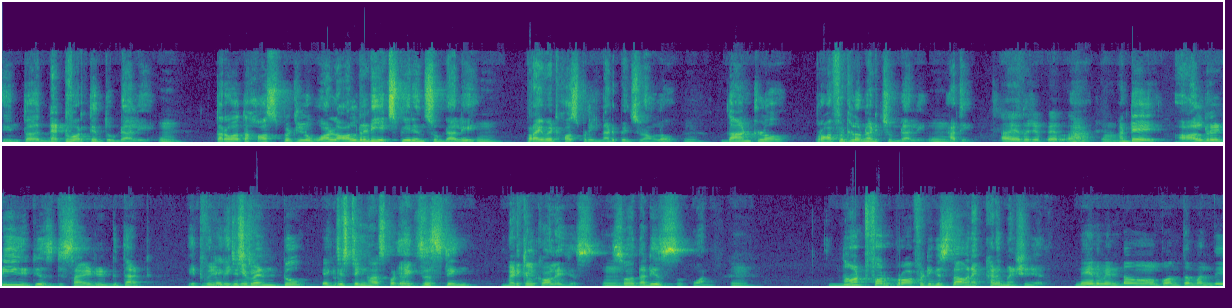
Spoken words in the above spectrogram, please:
ఇంత నెట్వర్త్ ఎంత ఉండాలి? తర్వాత హాస్పిటల్ వాళ్ళు ఆల్రెడీ ఎక్స్పీరియన్స్ ఉండాలి. ప్రైవేట్ హాస్పిటల్ నడిపించడంలో. దాంట్లో ప్రాఫిట్లో నడిచి ఉండాలి. అది. ఏదో చెప్పారు. అంటే already it is decided that it will be given to existing hospital existing medical colleges so that is one not for ప్రాఫిట్కి ఇస్తామని ఎక్కడ మెన్షన్ చేయాలి నేను వింటాం కొంతమంది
